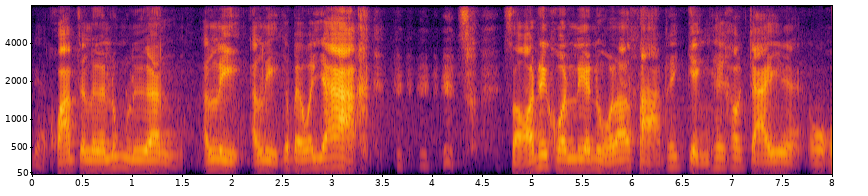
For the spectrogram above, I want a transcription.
เนี่ยความเจริญรุ่งเรืองอลิอลิก็แปลว่ายาก สอนให้คนเรียนโหราศาสตร์ให้เก่งให้เข้าใจเนี่ยโอ้โห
